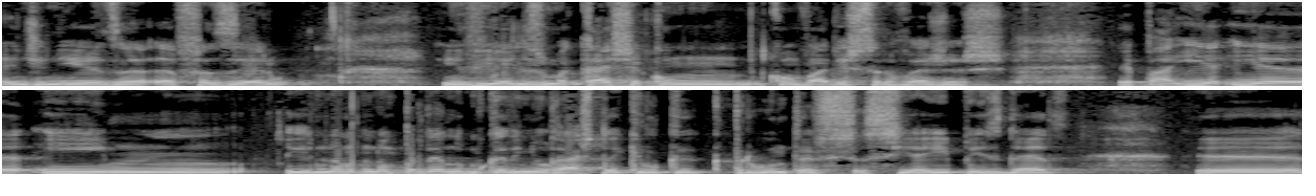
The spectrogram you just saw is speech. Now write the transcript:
engineers a, a fazer enviei-lhes uma caixa com, com várias cervejas. Epá, e, e, e, e não, não, perdendo um bocadinho o rastro daquilo que, que perguntas se a IPA is dead, Uh,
